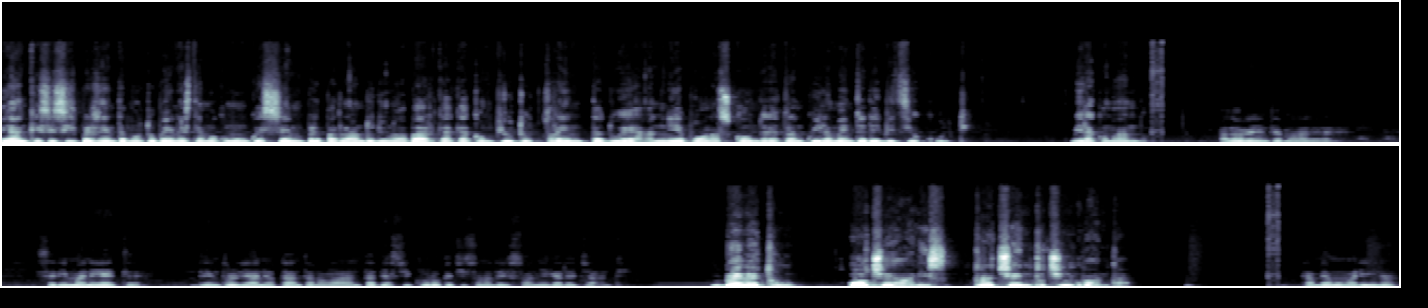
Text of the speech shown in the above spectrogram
E anche se si presenta molto bene, stiamo comunque sempre parlando di una barca che ha compiuto 32 anni e può nascondere tranquillamente dei vizi occulti. Mi raccomando. Allora niente male, eh? Se rimanete dentro gli anni 80-90 vi assicuro che ci sono dei sogni galleggianti. Bene tu, Oceanis 350. Cambiamo marina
